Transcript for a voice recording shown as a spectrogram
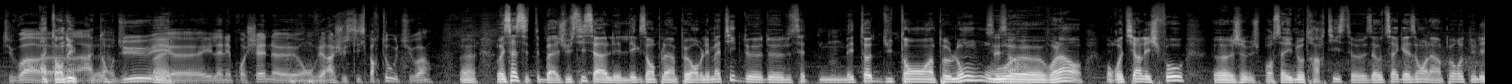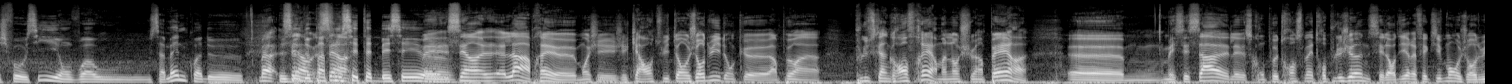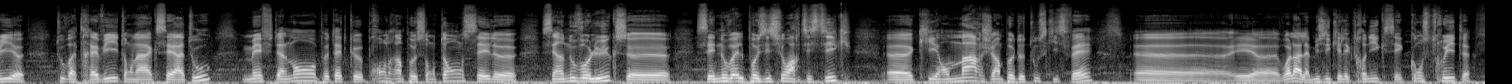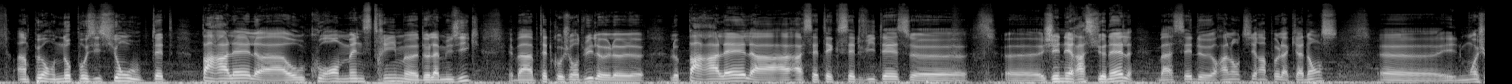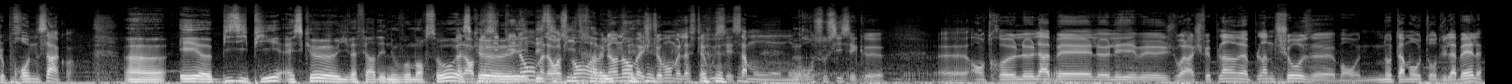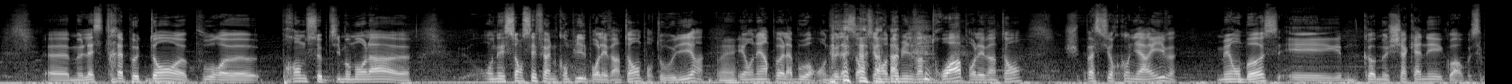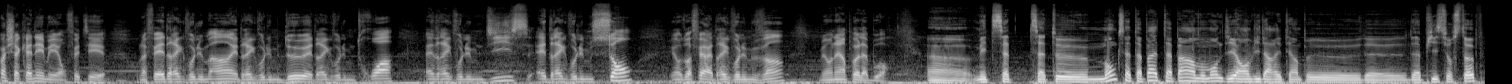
tu vois, Attendu. attendu Ouais. et, et l'année prochaine, on verra justice partout, tu vois. Ouais, Ouais, ça, c'était bah, Justice, a l'exemple un peu emblématique de, de- de cette méthode du temps un peu long où voilà, on retient les chevaux. Je, je pense à une autre artiste, euh, Zao Sagazan, elle a un peu retenu les chevaux aussi. Et on voit où ça mène, quoi, de Bah, de, de un- pas un- foncer tête baissée. Euh. un- là après, euh, moi j'ai j'ai 48 ans aujourd'hui, donc euh, un peu un- plus qu'un grand frère. Maintenant, je suis un père. Euh, mais c'est ça, ce qu'on peut transmettre aux plus jeunes, c'est leur dire effectivement aujourd'hui euh, tout va très vite, on a accès à tout, mais finalement peut-être que prendre un peu son temps, c'est un nouveau luxe, euh, c'est une nouvelle position artistique qui est en marge un peu de tout ce qui se fait. Et voilà, la musique électronique s'est construite un peu en opposition ou peut-être parallèle au courant mainstream de la musique. Et ben peut-être qu'aujourd'hui le, le- le parallèle à, à cet excès de vitesse euh, euh, générationnel, bah, c'est de ralentir un peu la cadence. Euh, et moi je prône ça quoi. Et Busy P, est-ce qu'il va faire des nouveaux morceaux? Alors que Busy Bee, non, P malheureusement, non, non, bah, justement, mais là je t'avoue, c'est ça mon, mon gros souci, c'est que euh, entre le label, les, euh, je, voilà, je fais plein, plein de choses, euh, bon, notamment autour du label, me laisse très peu de temps pour prendre ce petit moment-là. On est censé faire une compile pour les 20 ans, pour tout vous dire, Ouais. et on est un peu à la bourre. On devait la sortir en 2023 pour les 20 ans. Je suis pas sûr qu'on y arrive. Mais on bosse et comme chaque année, quoi. C'est pas chaque année, mais on fait, on a fait Edrec volume 1, Edrec volume 2, Edrec volume 3, Edrec volume 10, Edrec volume 100, et on doit faire Edrec volume 20, mais on est un peu à la bourre. Euh, mais ça, ça te manque Ça t'a pas, t'as pas un moment de dire envie d'arrêter un peu, d'appuyer sur stop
